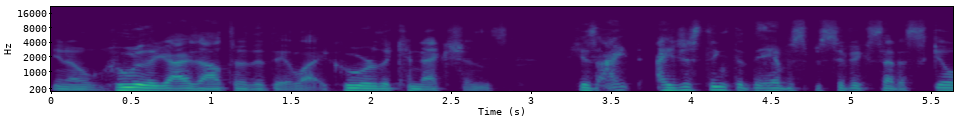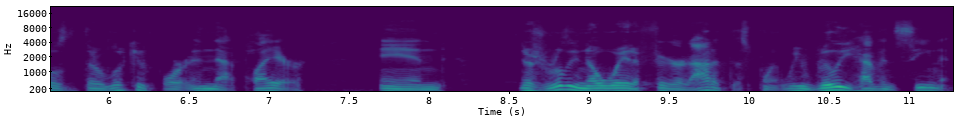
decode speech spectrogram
you know, who are the guys out there that they like? Who are the connections? Because I, I just think that they have a specific set of skills that they're looking for in that player. And there's really no way to figure it out at this point. We really haven't seen it.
